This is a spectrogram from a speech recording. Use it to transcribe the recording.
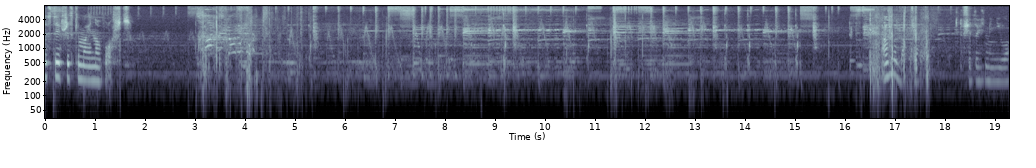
Potestuję wszystkie moje nowości. A zobaczę, czy tu się coś zmieniło.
